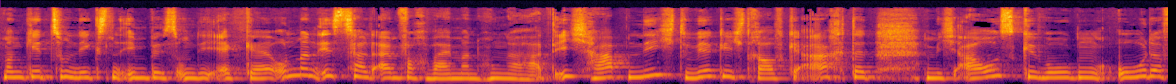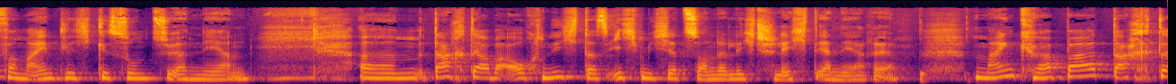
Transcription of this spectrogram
man geht zum nächsten Imbiss um die Ecke und man isst halt einfach, weil man Hunger hat. Ich habe nicht wirklich darauf geachtet, mich ausgewogen oder vermeintlich gesund zu ernähren. Ähm, dachte aber auch nicht, dass ich mich jetzt sonderlich schlecht ernähre. Mein Körper dachte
